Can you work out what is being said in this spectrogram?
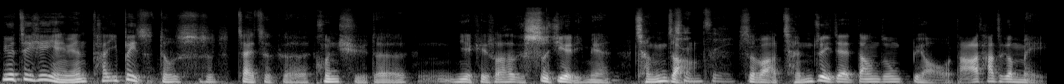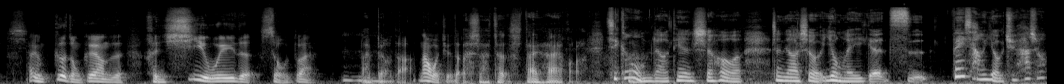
因为这些演员他一辈子都是在这个昆曲的，你也可以说他这个世界里面成长，是吧？沉醉在当中，表达他这个美，他用各种各样的很细微的手段来表达。那我觉得是他是太太好了。其实刚我们聊天的时候啊，郑教授用了一个词非常有趣，他说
